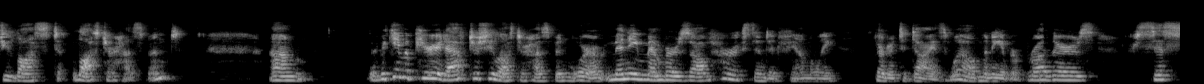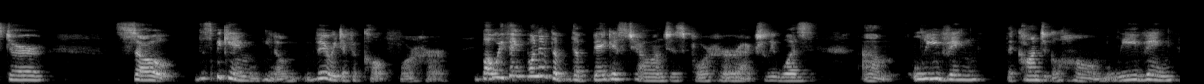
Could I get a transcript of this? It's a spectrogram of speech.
she lost lost her husband. Um, there became a period after she lost her husband where many members of her extended family started to die as well. Many of her brothers, her sister. So this became, you know, very difficult for her. But we think one of the, the biggest challenges for her actually was um, leaving the conjugal home, leaving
